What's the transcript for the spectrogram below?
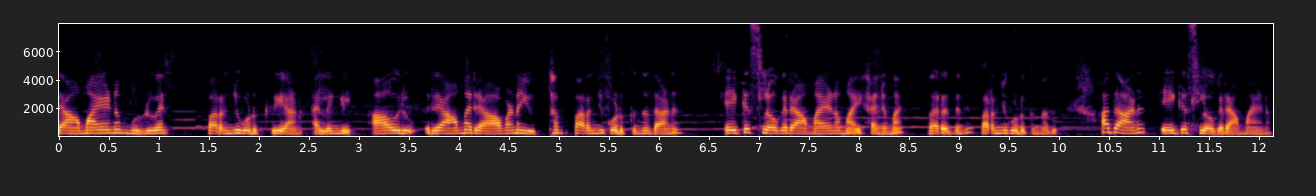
രാമായണം മുഴുവൻ പറഞ്ഞു കൊടുക്കുകയാണ്. അല്ലെങ്കിൽ ആ ഒരു രാമരാവണ യുദ്ധം പറഞ്ഞു കൊടുക്കുന്നതാണ് ഏകശ്ലോക രാമായണമായി ഹനുമാൻ ഭരതന് പറഞ്ഞു കൊടുക്കുന്നത്. അതാണ് ഏകശ്ലോക രാമായണം.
